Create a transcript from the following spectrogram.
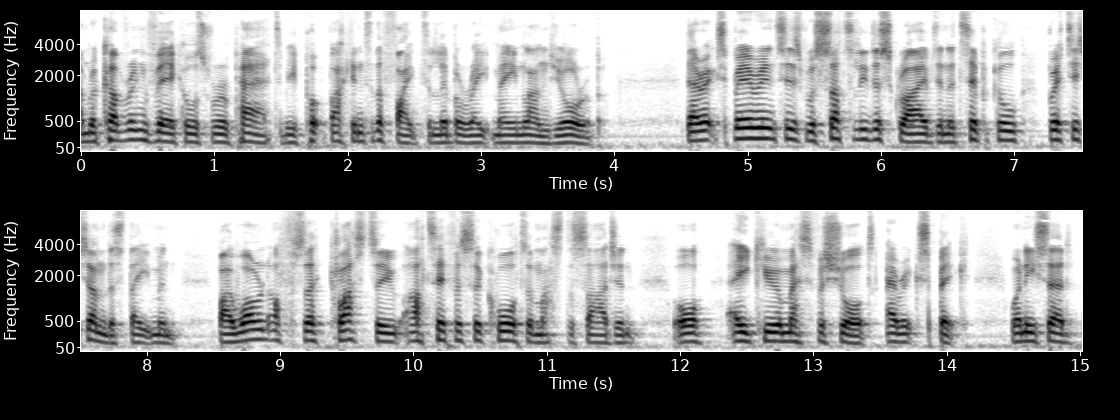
and recovering vehicles for repair to be put back into the fight to liberate mainland Europe. Their experiences were subtly described in a typical British understatement by Warrant Officer Class 2 Artificer Quartermaster Sergeant, or AQMS for short, Eric Spick, when he said,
